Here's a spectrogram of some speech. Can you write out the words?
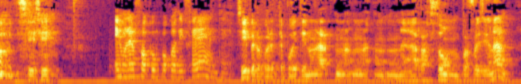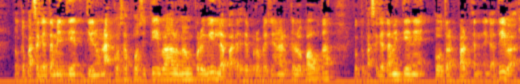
Sí, sí. es un enfoque un poco diferente. Sí, pero, pero es que puede tener una, una, una, una razón profesional. Lo que pasa es que también tiene, tiene unas cosas positivas, a lo mejor prohibirla para ese profesional que lo pauta. Lo que pasa es que también tiene otras partes negativas.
